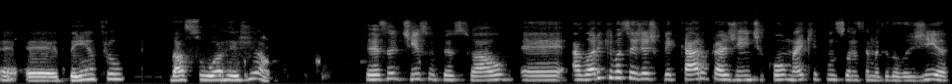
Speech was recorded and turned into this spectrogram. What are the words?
é, é, dentro da sua região. Interessantíssimo, pessoal. É, agora que vocês já explicaram para a gente como é que funciona essa metodologia,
